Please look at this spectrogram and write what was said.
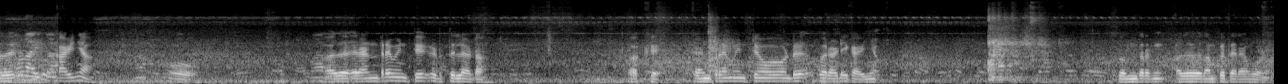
അത് കഴിഞ്ഞ? ഓ. അത് രണ്ടര മിനിറ്റ് എടുത്തില്ല കേട്ടോ. ഓക്കെ രണ്ടര മിനിറ്റ് കൊണ്ട് പരിപാടി കഴിഞ്ഞു. സുന്ദരൻ അത് നമുക്ക് തരാൻ പോകണം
